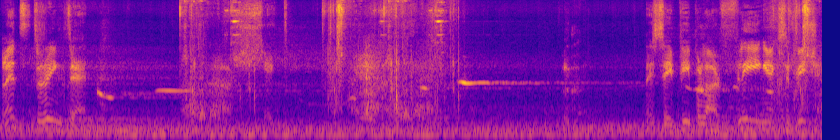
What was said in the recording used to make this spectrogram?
Let's drink then. Ah, shit. They say people are fleeing exhibition.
